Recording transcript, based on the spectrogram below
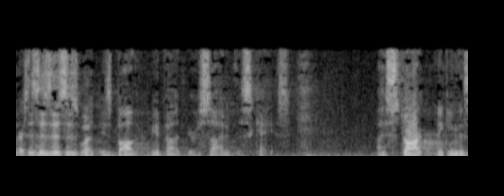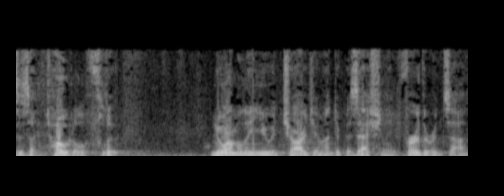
person. This is, this is what is bothering me about your side of this case. I start thinking this is a total fluke. Normally, you would charge him under possession and furtherance of,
